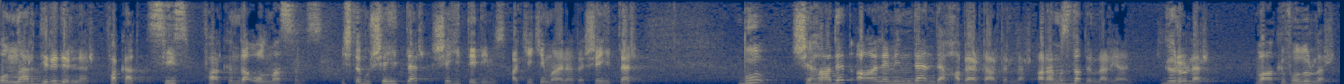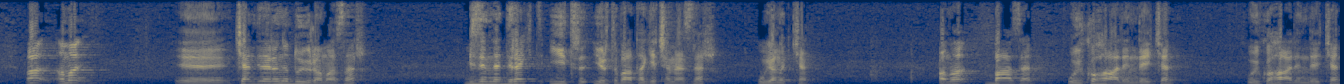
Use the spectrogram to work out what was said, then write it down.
Onlar diridirler. Fakat siz farkında olmazsınız. İşte bu şehitler, şehit dediğimiz hakiki manada şehitler bu şehadet aleminden de haberdardırlar. Aramızdadırlar yani. Görürler. Vakıf olurlar. Ama e, kendilerini duyuramazlar. Bizimle direkt irtibata geçemezler. Uyanıkken. Ama bazen uyku halindeyken uyku halindeyken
